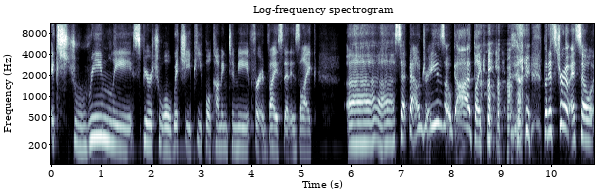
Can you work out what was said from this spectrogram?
extremely spiritual, witchy people coming to me for advice that is like, uh, set boundaries. Oh God. Like, but it's true. And so,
